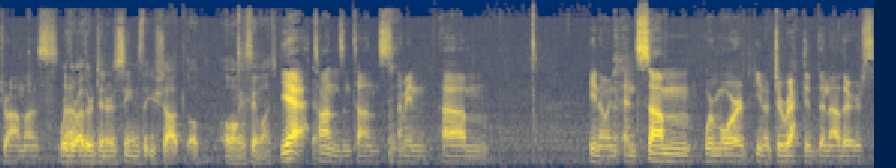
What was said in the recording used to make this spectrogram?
dramas. Were there Um, other dinner scenes that you shot al- along the same lines? yeah, Yeah. tons and tons. I mean, um, you know, and, and some were more, you know, directed than others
